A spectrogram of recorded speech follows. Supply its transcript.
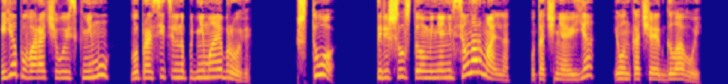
и я поворачиваюсь к нему, вопросительно поднимая брови. «Что? Ты решил, что у меня не все нормально?» — уточняю я, и он качает головой.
